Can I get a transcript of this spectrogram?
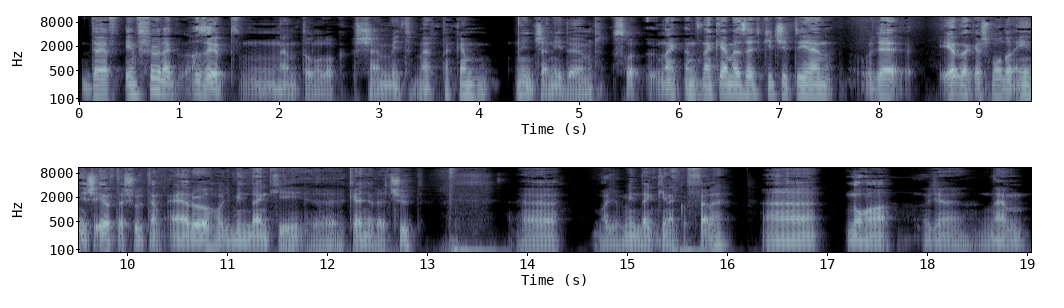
De én főleg azért nem tanulok semmit, mert nekem nincsen időm. Szóval nekem ez egy kicsit ilyen, ugye érdekes módon én is értesültem erről, hogy mindenki kenyeret süt, vagy mindenkinek a fele. Noha ugye nem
